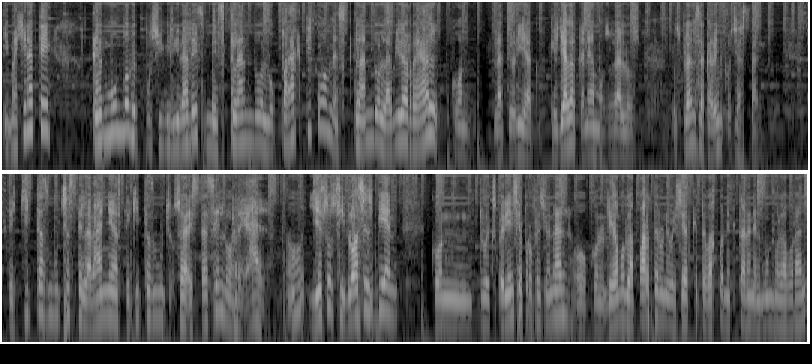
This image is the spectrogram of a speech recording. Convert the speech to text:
imagínate el mundo de posibilidades mezclando lo práctico, mezclando la vida real con la teoría, que ya la tenemos, o sea, los, los planes académicos ya están. Te quitas muchas telarañas, te quitas mucho, o sea, estás en lo real, ¿no? Y eso si lo haces bien con tu experiencia profesional o con, digamos, la parte de la universidad que te va a conectar en el mundo laboral,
